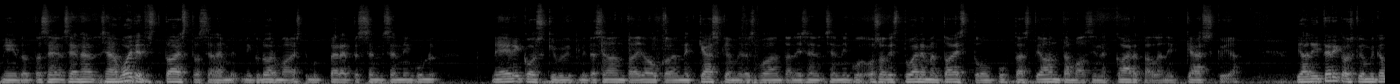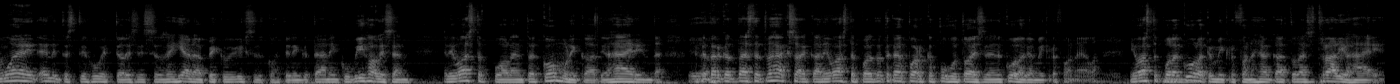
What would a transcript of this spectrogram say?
niin tota, sen, senhän, senhän voi tietysti taistaa siellä niin kuin normaalisti, mutta periaatteessa sen, sen niin kuin, ne erikoiskyvyt, mitä se antaa joukolle, ne käskyjä, mitä se voi antaa, niin sen, sen niin kuin osallistuu enemmän taisteluun puhtaasti antamalla sinne kartalle niitä käskyjä. Ja niitä erikoiskyvyjä, mikä mua eniten huvitti, oli siis sellaisia hienoja pikku yksityiskohtia, niin kuin tämä niin kuin vihollisen Eli vastapuoleen tuo kommunikaation häirintä, Joo. joka tarkoittaa sitä, että vähäksi aikaa niin vastapuolella, totta kai porukka puhuu toisilleen kuulokemikrofoneilla. Niin vastapuolella mm. kuulokemikrofonin alkaa tulee sitten radiohäiriö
